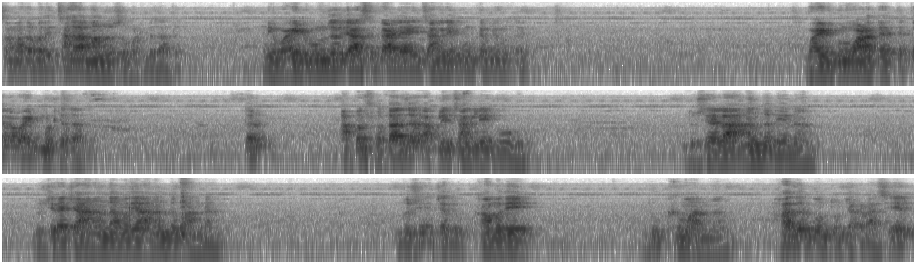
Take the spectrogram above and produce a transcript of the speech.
समाजामध्ये चांगला माणूस असं म्हटलं जातं. आणि वाईट गुण जर जास्त काढले आणि चांगले गुण कमी होत आहेत वाईट गुण वाढत आहेत तर त्याला वाईट म्हटलं जातं. तर आपण स्वतः जर आपले चांगले गुण दुसऱ्याला आनंद देणं दुसऱ्याच्या आनंदामध्ये आनंद मानणं. दुसऱ्याच्या दुःखामध्ये दुःख मानणं. हा जर गुण तुमच्याकडे असेल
